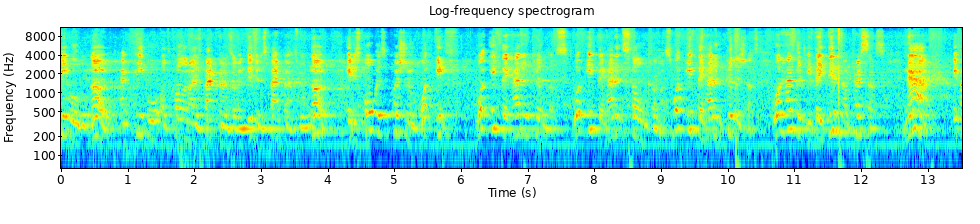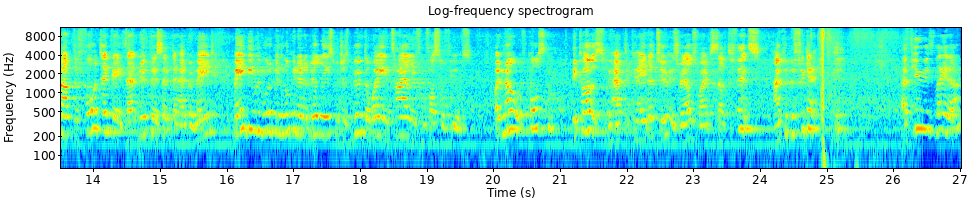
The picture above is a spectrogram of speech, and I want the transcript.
people will know, and people of colonized backgrounds, of indigenous backgrounds will know, it is always a question of what if. What if they hadn't killed us? What if they hadn't stolen from us? What if they hadn't pillaged us? What happened if they didn't oppress us? Now, if after four decades that nuclear center had remained, maybe we would have been looking at a Middle East which has moved away entirely from fossil fuels. But no, of course not, because we have to cater to Israel's right to self-defense. How could we forget? A few years later,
